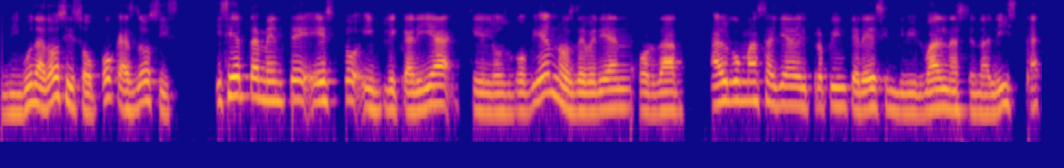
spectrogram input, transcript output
ninguna dosis o pocas dosis? Y ciertamente esto implicaría que los gobiernos deberían acordar algo más allá del propio interés individual nacionalista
